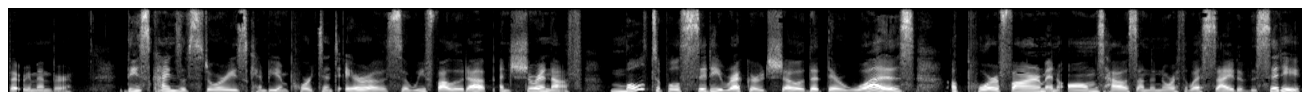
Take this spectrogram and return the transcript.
But remember, these kinds of stories can be important arrows, so we followed up. And sure enough, multiple city records show that there was a poor farm and almshouse on the northwest side of the city,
